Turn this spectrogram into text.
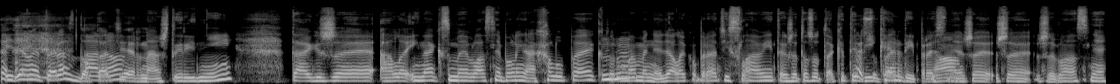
ideme teraz do. Tatier na 4 dní, takže, ale inak sme vlastne boli na chalupe, ktorú mm-hmm. máme nedaleko Bratislavy, takže to sú také tie je super. víkendy presne, No. že, že, že vlastne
